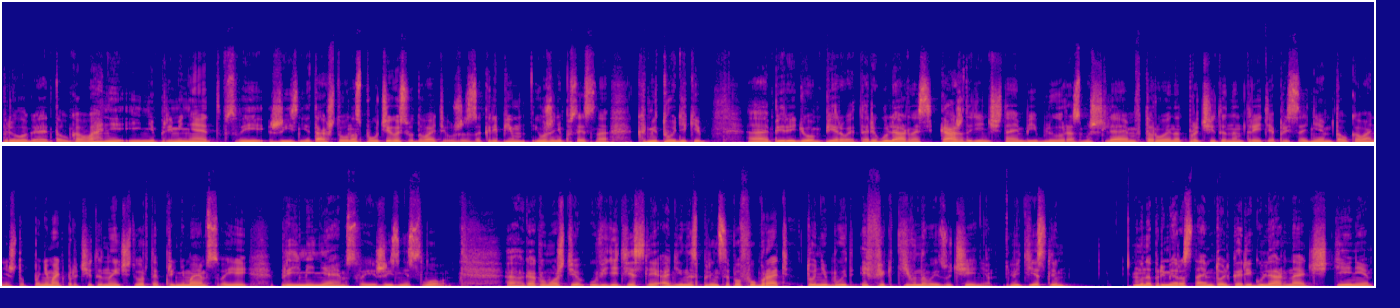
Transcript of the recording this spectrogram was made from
прилагают толкования и не применяют в своей жизни. Итак, что у нас получилось? Вот давайте уже закрепим и уже непосредственно к методике перейдем. Первое – это регулярность. Каждый день читаем Библию, размышляем. Второе – над прочитанным. Третье – присоединяем толкование, чтобы понимать прочитанное. И четвертое – принимаем в своей, применяем в своей жизни слово. А, как вы можете увидеть, если один из принципов убрать, то не будет эффективного изучения. Ведь если мы, например, оставим только регулярное чтение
